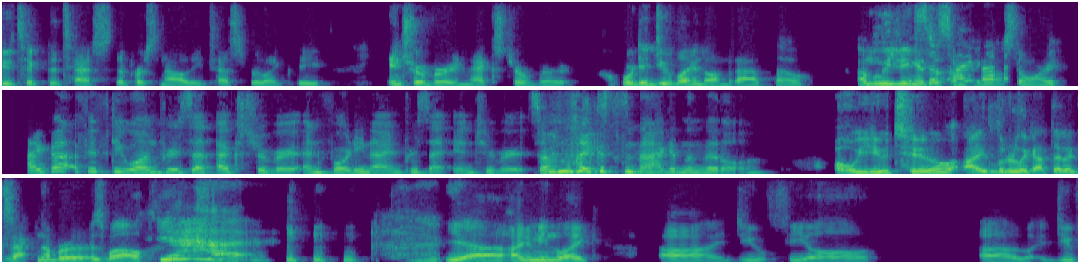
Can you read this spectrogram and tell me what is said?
you took the test, the personality test for like the introvert and extrovert. Where did you land on that though? I'm leading into So something got- else, don't worry. I got 51% extrovert and 49% introvert. So I'm like smack in the middle. Oh, you too? I literally got that exact number as well. Yeah. yeah, I mean like uh do you feel uh do you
